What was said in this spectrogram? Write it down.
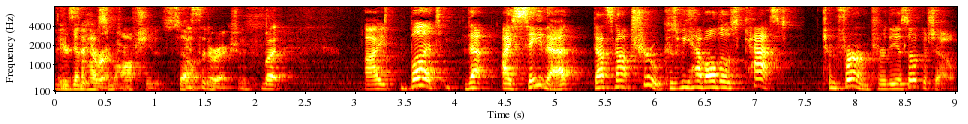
you're going to have some offshoots. So it's the direction. But I but that I say that that's not true because we have all those cast confirmed for the Ahsoka show.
